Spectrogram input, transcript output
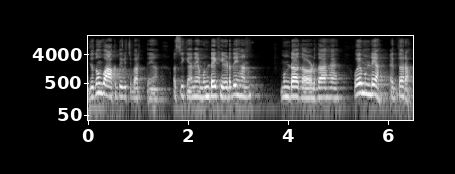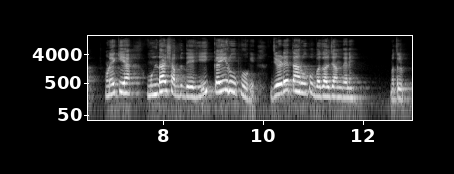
ਜਦੋਂ ਵਾਕ ਦੇ ਵਿੱਚ ਵਰਤਦੇ ਆ ਅਸੀਂ ਕਹਿੰਦੇ ਆ ਮੁੰਡੇ ਖੇਡਦੇ ਹਨ, ਮੁੰਡਾ ਦੌੜਦਾ ਹੈ। ਓਏ ਮੁੰਡਿਆ, ਇੱਧਰ ਆ। ਹੁਣ ਇਹ ਕੀ ਹੈ? ਮੁੰਡਾ ਸ਼ਬਦ ਦੇ ਹੀ ਕਈ ਰੂਪ ਹੋ ਗਏ, ਜਿਹੜੇ ਤਾਂ ਰੂਪ ਬਦਲ ਜਾਂਦੇ ਨੇ। ਮਤਲਬ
